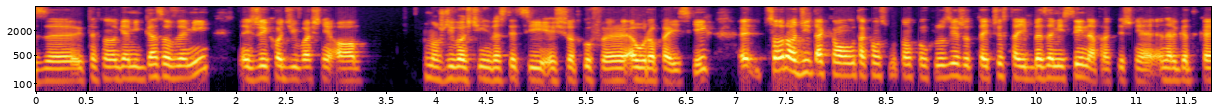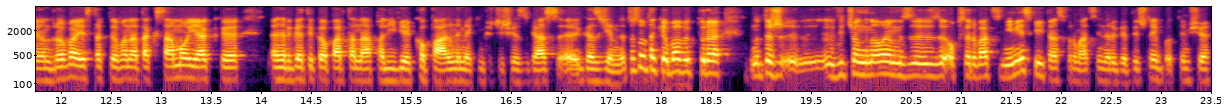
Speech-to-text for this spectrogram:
z technologiami gazowymi, jeżeli chodzi właśnie o możliwości inwestycji środków e, europejskich, e, co rodzi taką, taką smutną konkluzję, że tutaj czysta i bezemisyjna praktycznie energetyka jądrowa jest traktowana tak samo jak e, energetyka oparta na paliwie kopalnym, jakim przecież jest gaz, gaz ziemny. To są takie obawy, które no też wyciągnąłem z, z obserwacji niemieckiej transformacji energetycznej, bo tym się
